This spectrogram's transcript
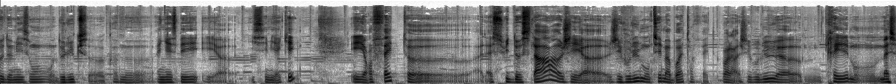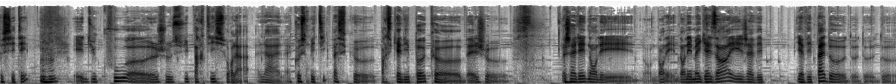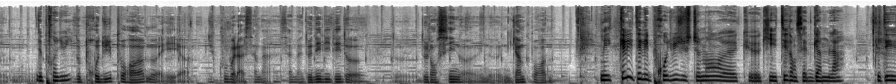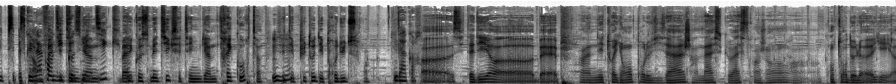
de maisons de luxe comme Agnès B et Issey Miyake. Et en fait, euh, à la suite de cela, j'ai euh, voulu monter ma boîte en fait. Voilà, j'ai voulu euh, créer mon, ma société. Mhm. Et du coup, euh, je suis parti sur la, la, la cosmétique parce que parce qu'à l'époque, euh, ben, je j'allais dans les dans les dans les magasins et j'avais il n'y avait pas de de, de, de, De produits de produits pour hommes et euh, du coup voilà ça m'a ça m'a donné l'idée de, de lancer une, une, une gamme pour hommes. Mais quels étaient les produits justement euh, que, qui étaient dans cette gamme-là? C'était c'est parce que Alors, là, quand on dit une gamme- cosmétique, bah, cosmétique, c'était une gamme très courte. Mhm. C'était plutôt des produits de soins. d'accord. Euh, C'est-à-dire euh, ben, pff, un nettoyant pour le visage, un masque astringent, un, un contour de l'œil et, euh,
